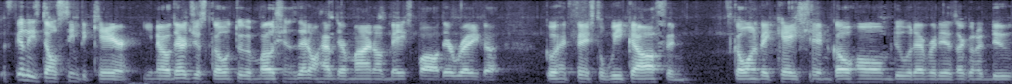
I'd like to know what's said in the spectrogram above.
The Phillies don't seem to care. You know, they're just going through the motions. They don't have their mind on baseball. They're ready to go ahead and finish the week off and go on vacation, go home, do whatever it is they're going to do.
